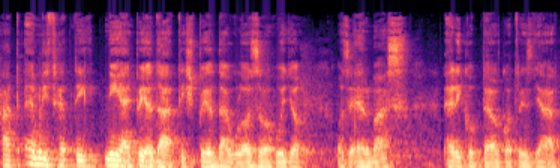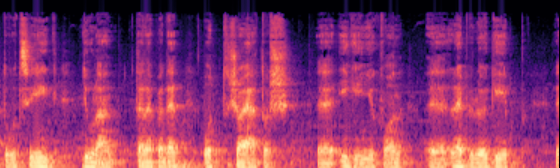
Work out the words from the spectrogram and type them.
Hát említhetnék néhány példát is, például azzal, hogy a, az Airbus helikopteralkatrészgyártó cég Gyulán telepedett, ott sajátos e, igényük van e, repülőgép e,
